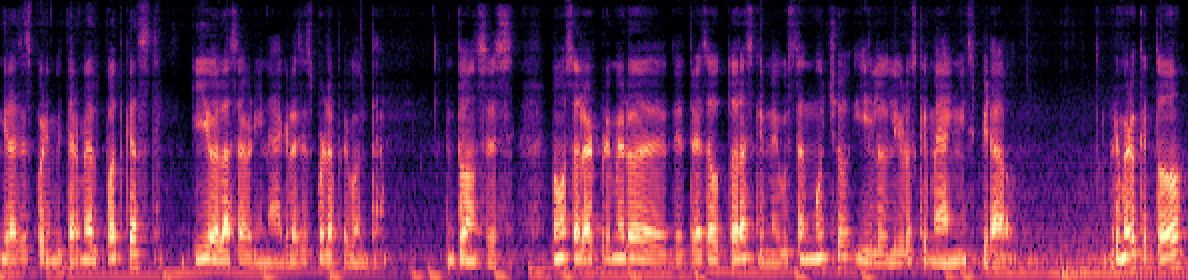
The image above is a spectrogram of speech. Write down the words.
Gracias por invitarme al podcast. Y hola Sabrina, gracias por la pregunta. Entonces, vamos a hablar primero de, tres autoras que me gustan mucho y los libros que me han inspirado. Primero que todo,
